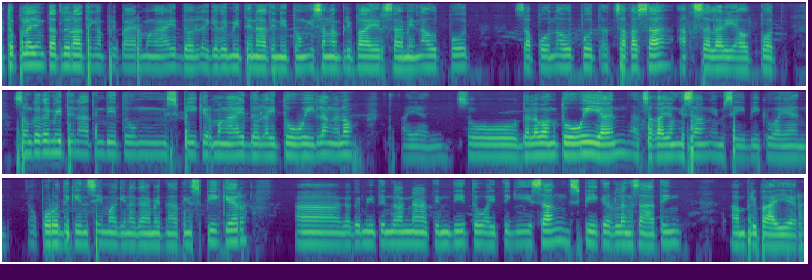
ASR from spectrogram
Ito pala yung tatlo nating amplifier mga idol, ay gagamitin natin itong isang amplifier sa main output, sa phone output at saka sa auxiliary output. So ang gagamitin natin ditong speaker mga idol ay two-way lang ano. Ayan. So dalawang two-way yan at saka yung isang MCB ko ayan. So puro D15 mga ginagamit nating speaker. Ah, gagamitin na lang natin dito ay tigi isang speaker lang sa ating amplifier.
